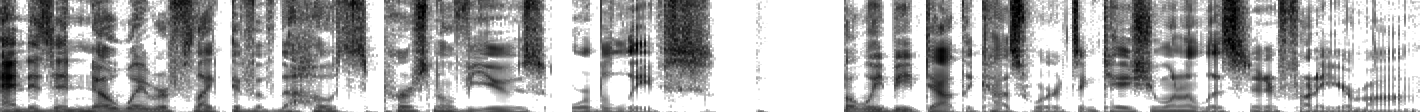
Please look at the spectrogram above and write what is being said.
and is in no way reflective of the host's personal views or beliefs. But we beeped out the cuss words in case you want to listen in front of your mom.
